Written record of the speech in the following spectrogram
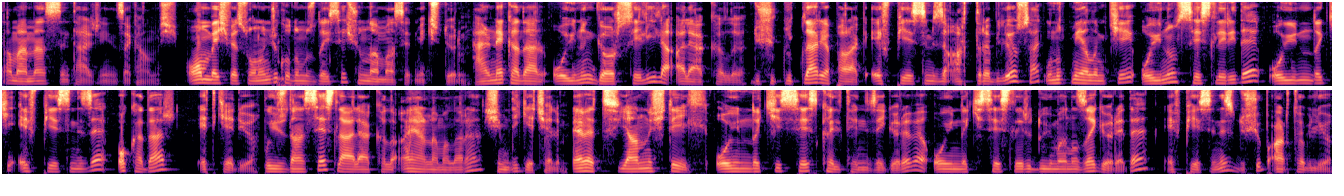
Tamamen sizin tercihinize kalmış. 15 ve sonuncu kodumuzda ise şundan bahsetmek istiyorum. Her ne kadar oyunun görseliyle alakalı düşüklükler yaparak FPS'imizi arttırabiliyorsak unutmayalım ki oyunun sesleri de oyundaki FPS'inize o kadar etki ediyor. Bu yüzden sesle alakalı ayarlamalara şimdi geçelim. Evet yanlış değil. Oyundaki ses kalitenize göre ve oyundaki sesleri duymanıza göre de FPS'iniz düşüp artabiliyor.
